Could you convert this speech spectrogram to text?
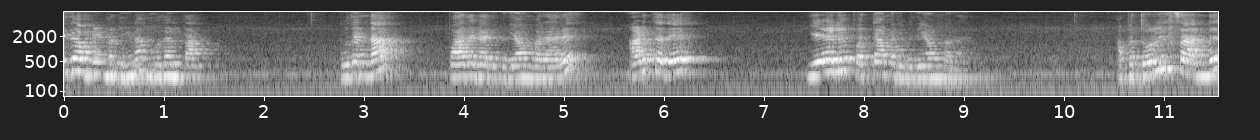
இது அப்படின்னு பார்த்தீங்கன்னா புதன் தான். புதன் தான் பாதகாதிபதியாகவும் வராரு. அடுத்தது ஏழு பத்தாம் அதிபதியாகவும் வராரு. அப்போ தொழில் சார்ந்து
